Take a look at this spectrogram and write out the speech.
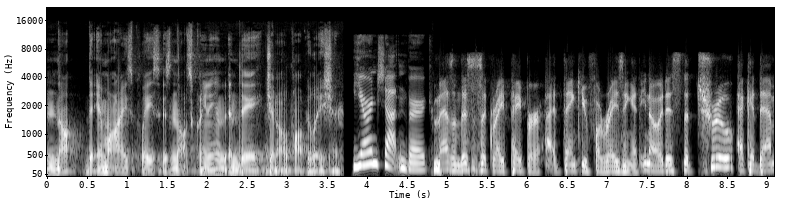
not the MRI's place is not screening in the general population. Jörn Schattenberg. Mazen, this is a great paper. I thank you for raising it. You know, it is the true academic,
